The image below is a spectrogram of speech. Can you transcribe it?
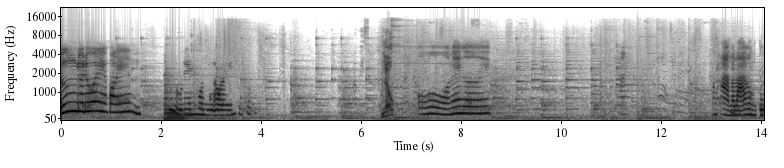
อึ้งอยู่ด้วยฟอเรนอยู่เลนบนมึงเอาอะไร Nope. โอ้โหแม่งเอ้ยมันอ่านมาล้าของกู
